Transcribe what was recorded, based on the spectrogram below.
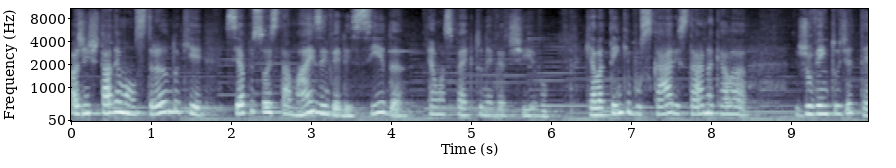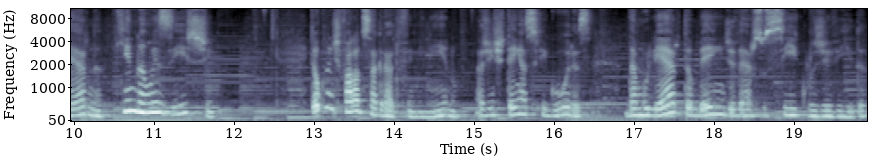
a gente está demonstrando que se a pessoa está mais envelhecida, é um aspecto negativo, que ela tem que buscar estar naquela juventude eterna, que não existe. Então, quando a gente fala do sagrado feminino, a gente tem as figuras da mulher também em diversos ciclos de vida,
